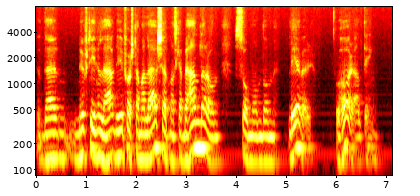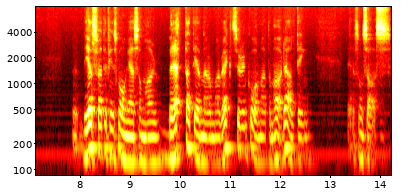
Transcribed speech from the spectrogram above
Där, nu för tiden, lär, det är det första man lär sig att man ska behandla dem som om de lever och hör allting. Dels för att det finns många som har berättat det när de har väckts ur en koma, att de hörde allting eh, som sades.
